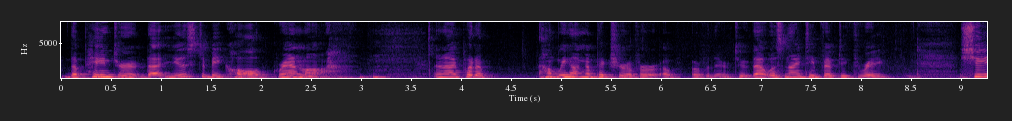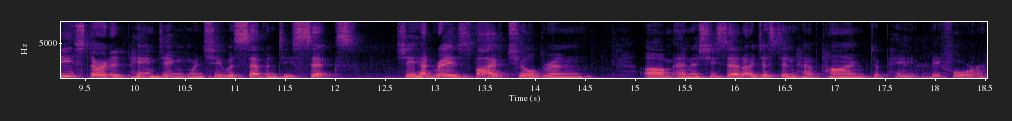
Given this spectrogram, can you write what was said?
the painter that used to be called Grandma. and I put a, we hung a picture of her of, over there too. That was 1953. She started painting when she was 76. She had raised five children, um, and as she said, I just didn't have time to paint before.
